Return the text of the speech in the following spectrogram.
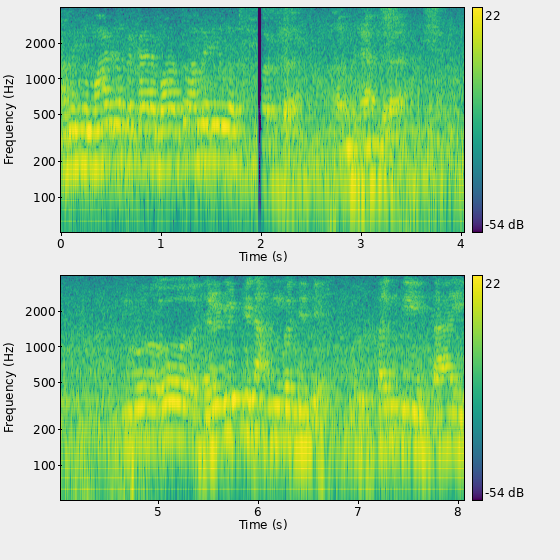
ಆಮೇಲೆ ನೀವು ಮಾಡಿದಂಥ ಕಾರ್ಯ ಭಾಳ ಆಮೇಲೆ ನೀವು ಹೆಂಗ ಇವರು ಹೆರಿಡಿಟಿನ ಹಂಗೆ ಬಂದಿದೆ ಇವ್ರ ತಂಗಿ ತಾಯಿ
